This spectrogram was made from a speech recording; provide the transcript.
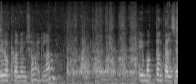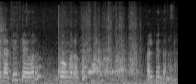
ఇది ఒక్క నిమిషం ఇట్లా. ఈ మొత్తం కలిసేటట్లు ఈ ఫ్లేవర్ గోంగూరకు కలిపేద్దాం నాన్న.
